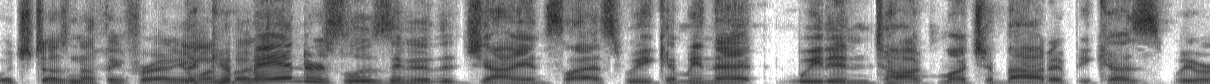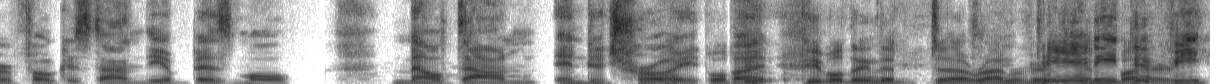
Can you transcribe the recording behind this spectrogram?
which does nothing for the anyone. but Commanders losing to the Giants last week. I mean that we didn't talk much about it because we were focused on the abysmal meltdown in Detroit. well, but pe- people think that uh, Ron Rivera Danny fired. DeVito,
